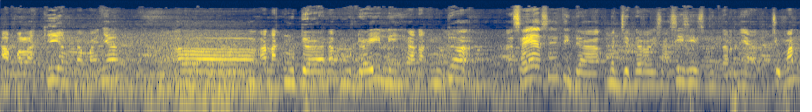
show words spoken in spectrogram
apalagi yang namanya eh, anak muda anak muda ini anak muda saya saya tidak mengeneralisasi sih sebenarnya. Cuman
